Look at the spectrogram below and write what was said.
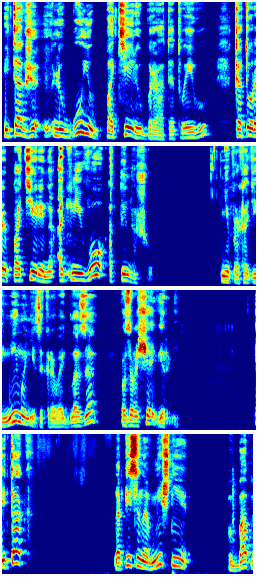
и также любую потерю брата твоего, которая потеряна от него, а ты нашел. Не проходи мимо, не закрывай глаза, возвращай верни. Итак, написано в Мишне в Баба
